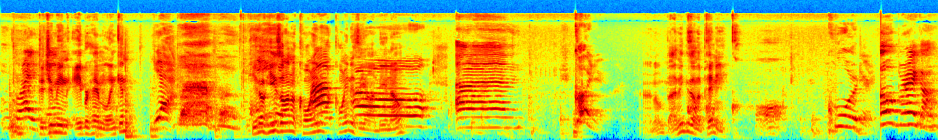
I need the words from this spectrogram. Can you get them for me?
Breakin. Did you mean Abraham Lincoln? Yeah. You know he's on a coin. What coin is he on? Do you know? Um, quarter. I don't. I think he's on the penny. Quarter. Oh, Brigham,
